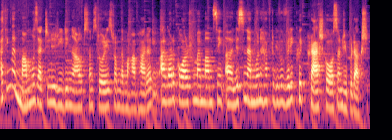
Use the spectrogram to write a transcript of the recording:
I think my mom was actually reading out some stories from the Mahabharata. I got a call from my mom saying, uh, listen, I'm going to have to give a very quick crash course on reproduction.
